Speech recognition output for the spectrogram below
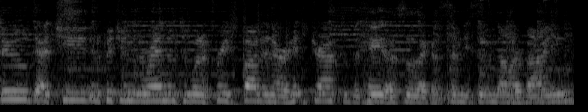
Stu got you. Gonna put you in the random to win a free spot in our hit draft of the K. That's like a seventy-seven dollar value.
